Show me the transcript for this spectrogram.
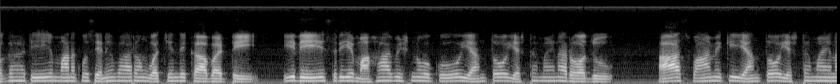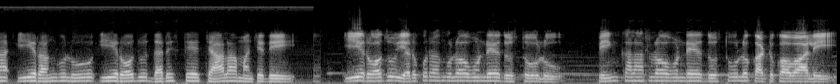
ఉగాది మనకు శనివారం వచ్చింది కాబట్టి ఇది శ్రీ మహావిష్ణువుకు ఎంతో ఇష్టమైన రోజు. ఆ స్వామికి ఎంతో ఇష్టమైన ఈ రంగులు ఈ రోజు ధరిస్తే చాలా మంచిది. ఈ రోజు ఎరుపు రంగులో ఉండే దుస్తువులు పింక్ కలర్లో ఉండే దుస్తువులు కట్టుకోవాలి.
